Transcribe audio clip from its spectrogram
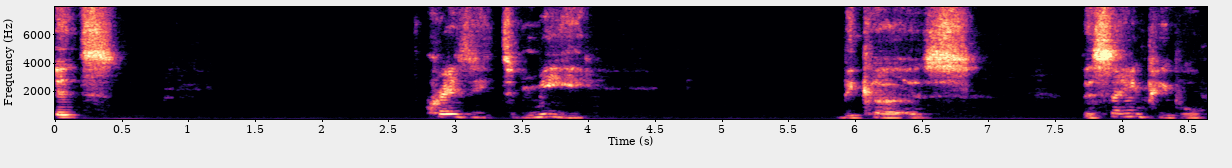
It's crazy to me because the same people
